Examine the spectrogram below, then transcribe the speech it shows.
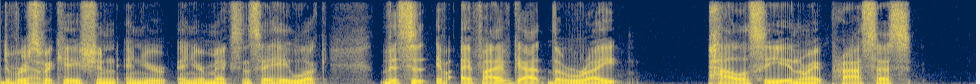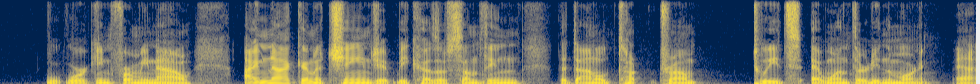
diversification and your and your mix and say, hey, look, this is if if I've got the right policy and the right process working for me now, I'm not going to change it because of something that Donald T- Trump tweets at 1.30 in the morning. Yeah.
